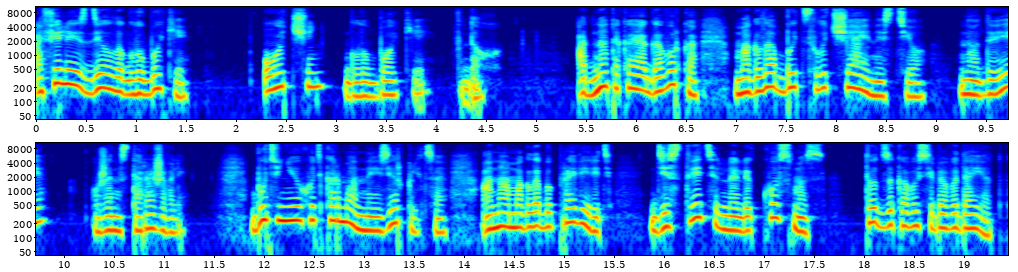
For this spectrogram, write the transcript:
Офелия сделала глубокий, очень глубокий вдох. Одна такая оговорка могла быть случайностью, но две уже настораживали. Будь у нее хоть карманное зеркальце, она могла бы проверить, действительно ли космос тот, за кого себя выдает.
